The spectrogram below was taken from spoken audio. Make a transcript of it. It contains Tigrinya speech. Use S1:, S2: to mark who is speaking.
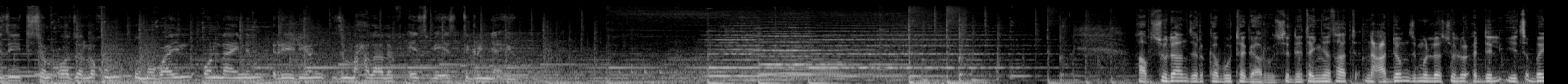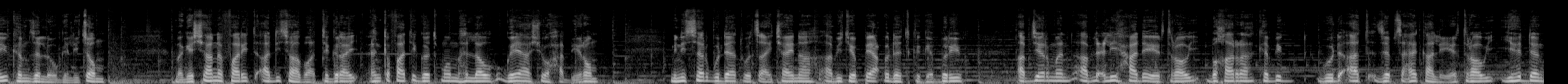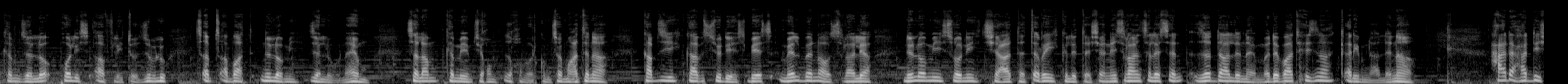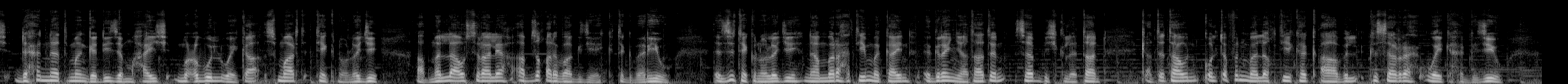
S1: እዚ ትሰምዕዎ ዘለኹም ብሞባይል ኦንላይንን ሬድዮን ዝመሓላለፍ ስbስ ትግርኛ እዩ
S2: ኣብ ሱዳን ዝርከቡ ተጋሩ ስደተኛታት ንዓዶም ዝምለሱሉ ዕድል ይጽበዩ ከም ዘለዉ ገሊጾም መገሻ ነፋሪት ኣዲስ ኣበባ ትግራይ ዕንቅፋት ይገጥሞ ምህላው ገያሾ ሓቢሮም ሚኒስተር ጉዳያት ወፃኢ ቻይና ኣብ ኢትዮጵያ ዑደት ክገብር እዩ ኣብ ጀርመን ኣብ ልዕሊ ሓደ ኤርትራዊ ብኻራ ከቢድ ጉድኣት ዘብፀሐ ካልእ ኤርትራዊ ይህደን ከም ዘሎ ፖሊስ ኣፍሊጡ ዝብሉ ፀብፃባት ንሎሚ ዘለዉና እዮም ሰላም ከመይ ምሲኹም ዝኽበርኩም ሰማዕትና ካብዚ ካብ ስቱድዮ ስቤስ ሜልበርን ኣውስትራልያ ንሎሚ ሶኒ ትሽዓተ ጥሪ 223 ዘዳለናዮም መደባት ሒዝና ቀሪብና ኣለና ሓደ ሓድሽ ድሕነት መንገዲ ዘመሓይሽ ምዕቡል ወይ ከኣ ስማርት ቴክኖሎጂ ኣብ መላእ ኣውስትራልያ ኣብ ዝቐረባ ግዜ ክትግበር እዩ እዚ ቴክኖሎጂ ናብ መራሕቲ መካይን እግረኛታትን ሰብ ብሽክለታን ቀጥታውን ቁልጡፍን መልእኽቲ ከቀባብል ክሰርሕ ወይ ክሕግዝ እዩ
